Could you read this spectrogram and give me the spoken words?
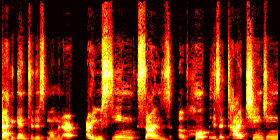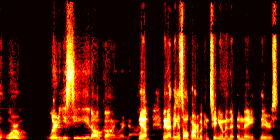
Back again to this moment. Are, are you seeing signs of hope? Is the tide changing or where do you see it all going right now? Yeah. I mean, I think it's all part of a continuum and, the, and they, there's,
